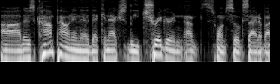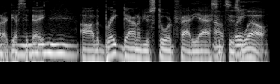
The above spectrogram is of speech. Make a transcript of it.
Uh, there's a compound in there that can actually trigger, and um, that's why I'm so excited about our guest today, uh, the breakdown of your stored fatty acids as Mm-hmm. Oh, sweet. well.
